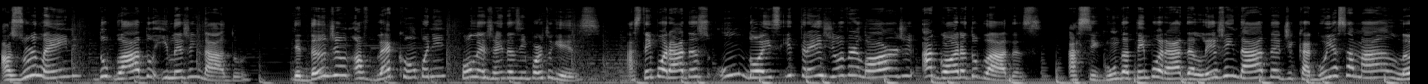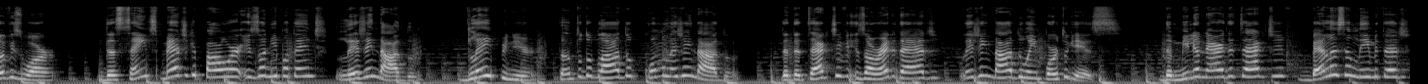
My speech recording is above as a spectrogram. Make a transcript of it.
Azur Lane, dublado e legendado. The Dungeon of Black Company com legendas em português as temporadas 1, 2 e 3 de Overlord agora dubladas. A segunda temporada legendada de Kaguya-sama Love is War. The Saint's Magic Power is Omnipotent, legendado. Gleipnir, tanto dublado como legendado. The Detective is Already Dead, legendado em português. The Millionaire Detective, Balance Unlimited,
